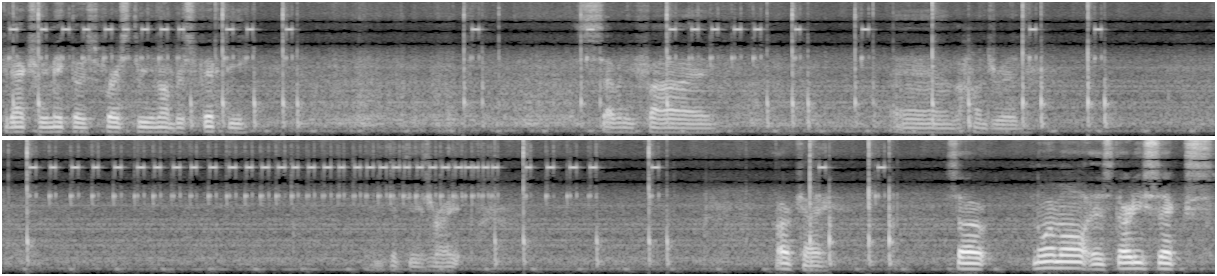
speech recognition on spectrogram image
could actually make those first three numbers 50 75 and 100 get these right. Okay. So normal is 36,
